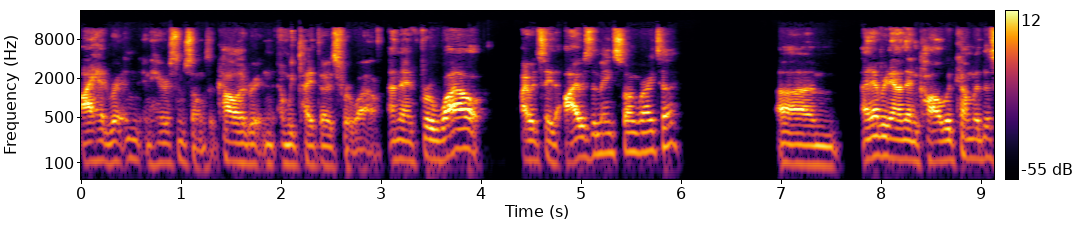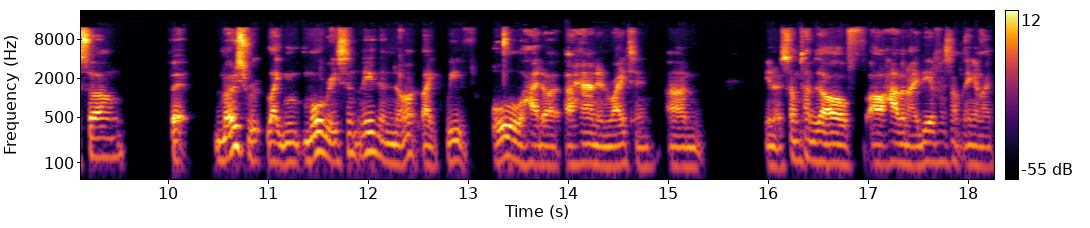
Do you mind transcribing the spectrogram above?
I had written, and here are some songs that Carl had written, and we played those for a while. And then for a while, I would say that I was the main songwriter. Um, and every now and then, Carl would come with a song. But most like more recently than not, like we've all had a, a hand in writing. Um, you know, sometimes I'll I'll have an idea for something and I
